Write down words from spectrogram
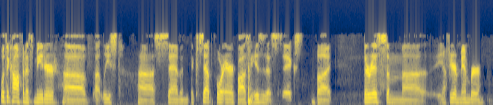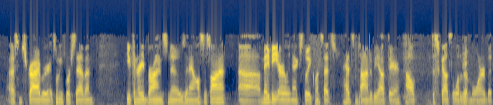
with a confidence meter of at least uh, seven, except for Eric Bossi. His is at six, but there is some. Uh, you know, if you're a member, a subscriber at 24/7, you can read Brian Snow's analysis on it. Uh, maybe early next week once that's had some time to be out there. I'll discuss a little bit more, but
